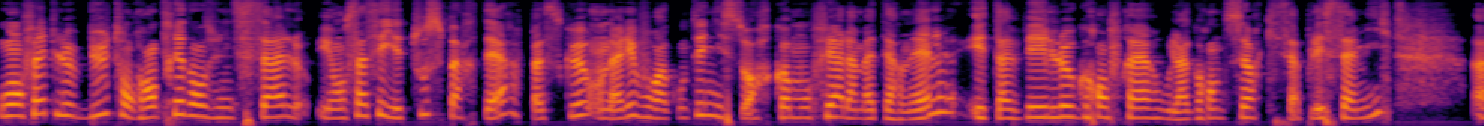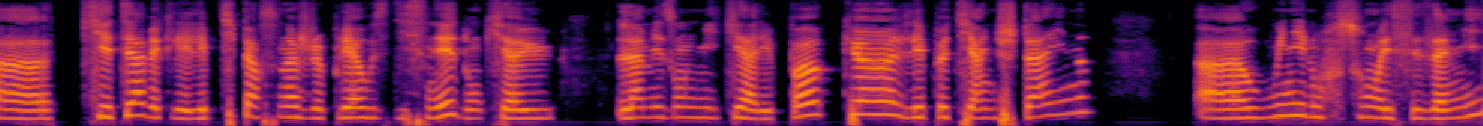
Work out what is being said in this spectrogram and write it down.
où en fait le but, on rentrait dans une salle et on s'asseyait tous par terre parce que on allait vous raconter une histoire comme on fait à la maternelle. Et t'avais le grand frère ou la grande sœur qui s'appelait Sammy, euh, qui était avec les, les petits personnages de Playhouse Disney. Donc il y a eu la maison de Mickey à l'époque, les petits Einstein, euh, Winnie l'ourson et ses amis,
